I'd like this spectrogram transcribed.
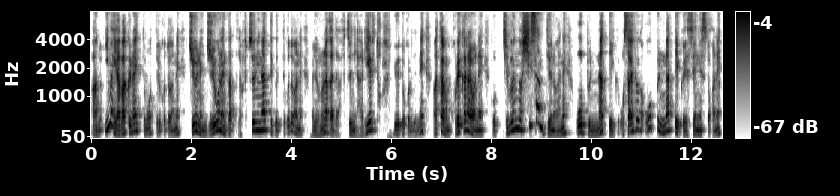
あ、あの今やばくないって思ってることがね、10年、15年経ったら普通になっていくってことがね、まあ世の中では普通にあり得るというところでね、まあ、多分これからはね、こう自分の資産っていうのがね、オープンになっていく、お財布がオープンになっていく SNS とかね、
